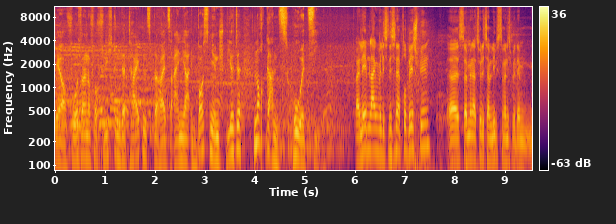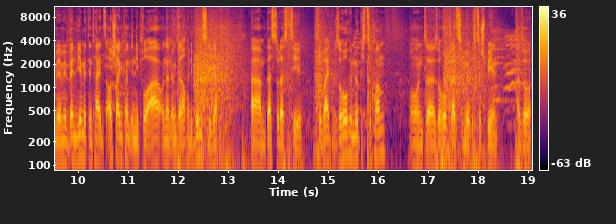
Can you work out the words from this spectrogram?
der vor seiner Verpflichtung der Titans bereits ein Jahr in Bosnien spielte, noch ganz hohe Ziele. Mein Leben lang will ich nicht in der Pro B spielen. Äh, es wäre mir natürlich am liebsten, wenn, ich mit dem, wenn wir mit den Titans aufsteigen könnten in die Pro A und dann irgendwann auch in die Bundesliga. Ähm, das ist so das Ziel. So, weit, so hoch wie möglich zu kommen und äh, so hochklassig wie möglich zu spielen. Also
